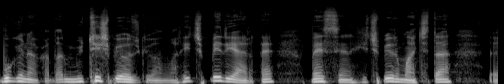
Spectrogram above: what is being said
Bugüne kadar müthiş bir özgüven var. Hiçbir yerde Messi'nin hiçbir maçta e,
